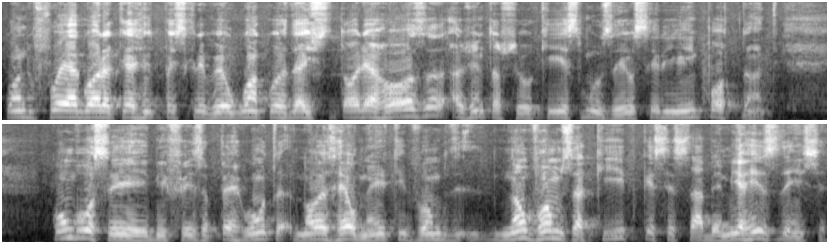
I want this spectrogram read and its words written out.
Quando foi agora que a gente escrever alguma coisa da História Rosa, a gente achou que esse museu seria importante. Como você me fez a pergunta, nós realmente vamos, não vamos aqui, porque você sabe, é minha residência.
